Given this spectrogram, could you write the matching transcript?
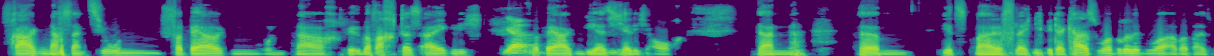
Fragen nach Sanktionen verbergen und nach, wer überwacht das eigentlich, ja. verbergen, die ja sicherlich auch dann ähm, jetzt mal vielleicht nicht mit der Karlsruher Brille nur, aber bei so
